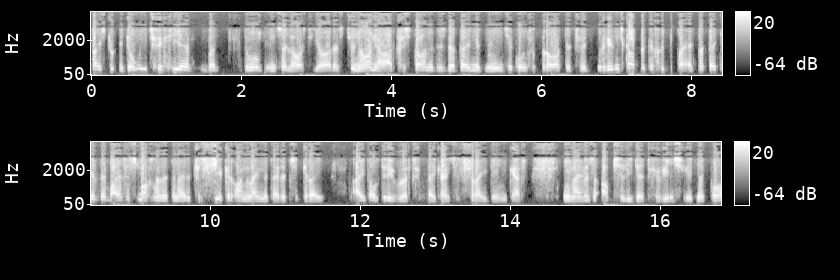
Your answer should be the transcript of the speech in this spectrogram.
Facebook het hom iets gegee wat hom in sy laaste jare so na in die hart gestaan het is dat hy met mense kon gepraat het oor wetenskaplike goed by ek partykeer het hy baie gesmag na dit en hy het verseker aanlyn dat hy dit gekry. Hy het altyd die woord gebruik hy's 'n vrydenker en hy was absoluut dit gewees weet my pa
